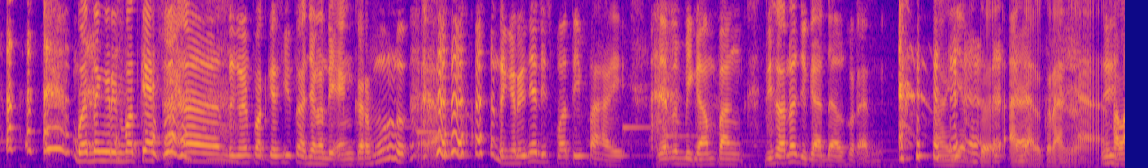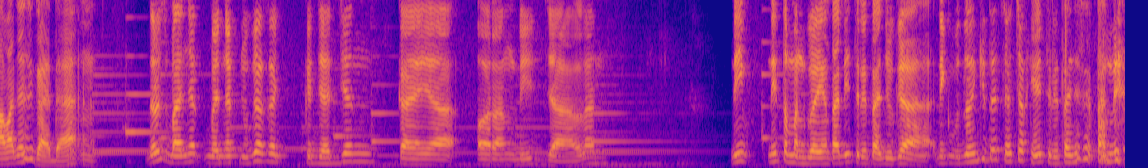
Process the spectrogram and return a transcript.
buat dengerin podcast Eh, dengerin podcast kita jangan di Anchor mulu. Dengerinnya di Spotify biar lebih gampang. Di sana juga ada Al-Qur'an. Oh iya betul, ada Al-Qur'annya. Salawatnya juga ada. Mm. Terus banyak banyak juga ke- kejadian kayak orang di jalan. Nih, nih teman gue yang tadi cerita juga. Nih kebetulan kita cocok ya ceritanya setan nih.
